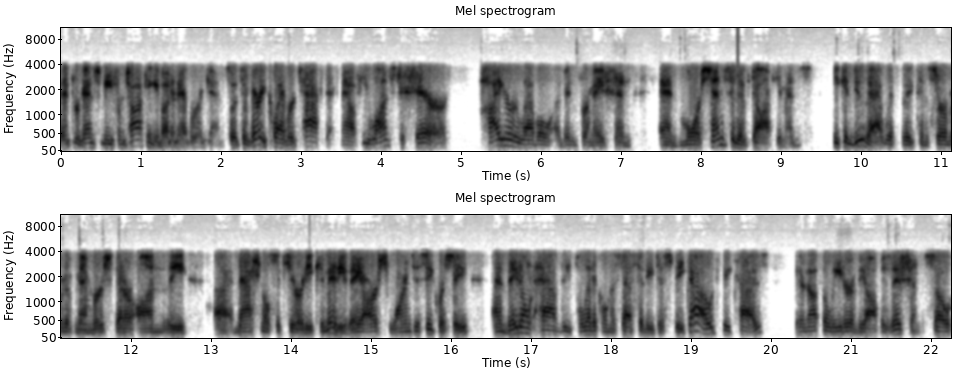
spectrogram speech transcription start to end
that prevents me from talking about it ever again. So it's a very clever tactic. Now, if he wants to share higher level of information and more sensitive documents, he can do that with the conservative members that are on the uh, National Security Committee. They are sworn to secrecy, and they don't have the political necessity to speak out because they're not the leader of the opposition. So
